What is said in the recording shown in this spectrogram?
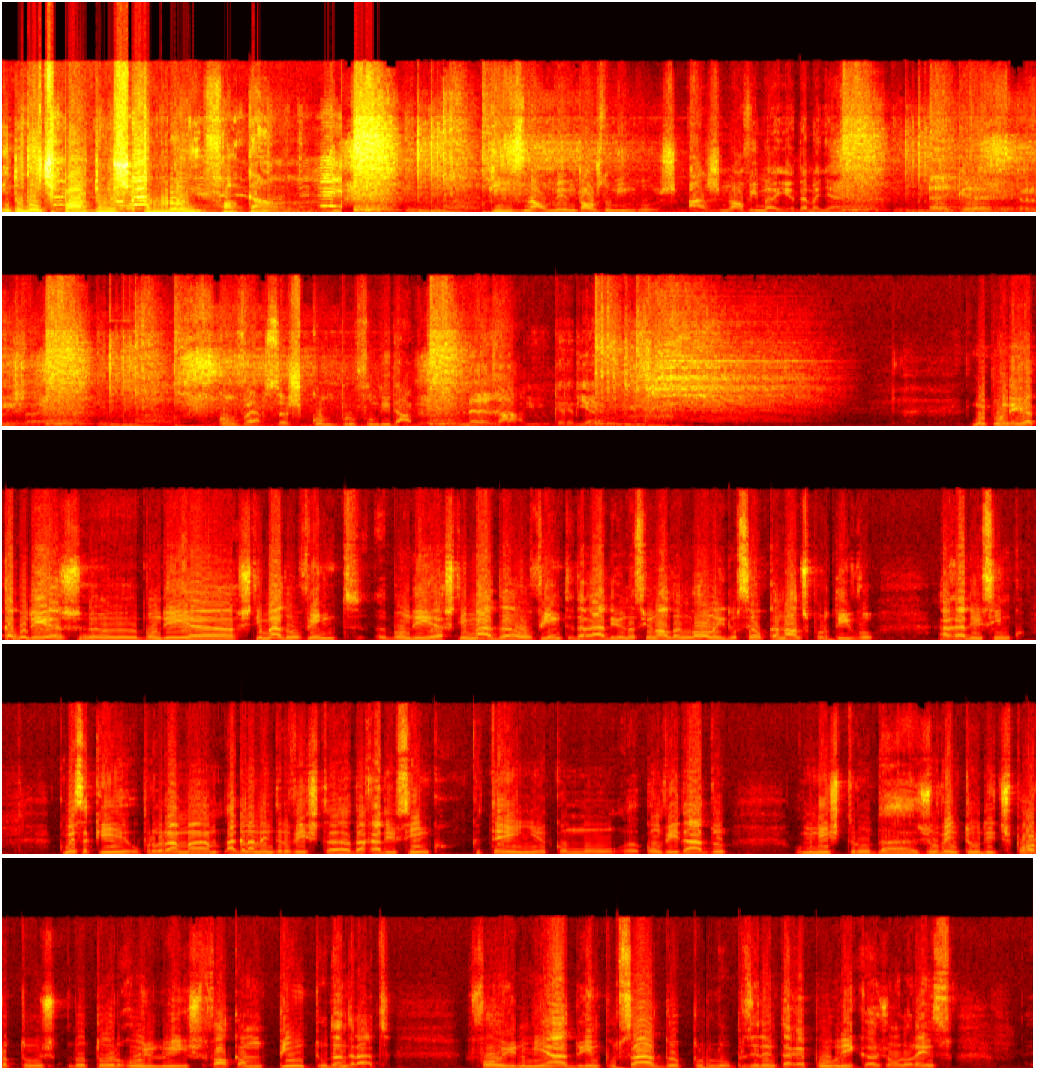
Então de Desportos, Rui Falcão. Quinzenalmente aos domingos, às nove e meia da manhã, a grande entrevista. Conversas com profundidade na Rádio Campeã. Muito bom dia, Cabo Dias. Uh, bom dia, estimado ouvinte. Uh, bom dia, estimada ouvinte da Rádio Nacional de Angola e do seu canal desportivo, a Rádio 5. Começa aqui o programa A Grande Entrevista da Rádio 5, que tem como uh, convidado o Ministro da Juventude e Desportos, Dr. Rui Luís Falcão Pinto de Andrade. Foi nomeado e impulsado pelo Presidente da República, João Lourenço,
